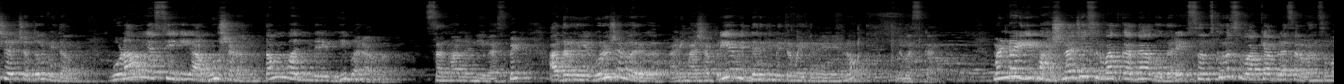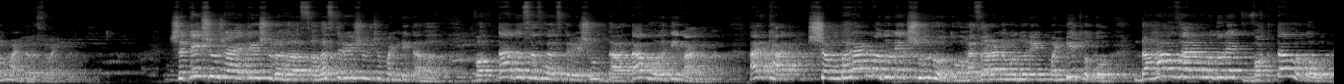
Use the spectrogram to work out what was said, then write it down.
च चतुर्विधम। गुणां यस्य ही आभूषणं तम वंदे भीमराव। सन्माननीय व्यासपीठ आदरणीय गुरुजन वर्ग आणि माझ्या प्रिय विद्यार्थी मित्रमैत्रिणींनो नमस्कार. मंडळी भाषणाची सुरुवात करण्या अगोदर एक संस्कृत वाक्य आपल्या सर्वांसमोर मांडावंसं वाटतं. शतेषु जायते शूरः सहस्रेषु च पंडितः वक्ता दश सहस्रेषु दाता भवती मानव। अर्थात शंभरांमधून एक शूर होतो हजारांमधून एक पंडित होतो दहा हजारांमधून एक वक्ता होतो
